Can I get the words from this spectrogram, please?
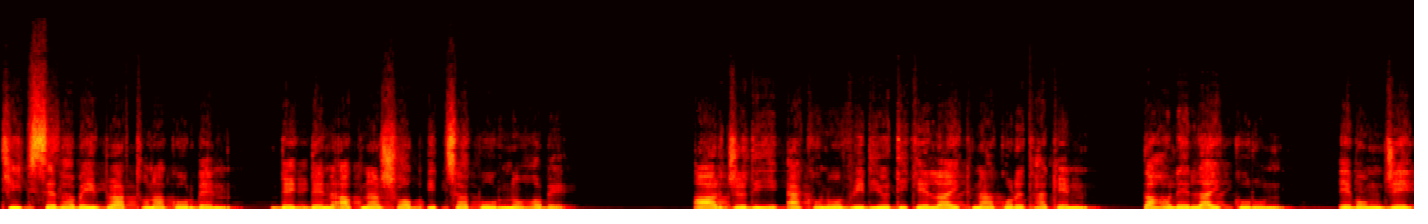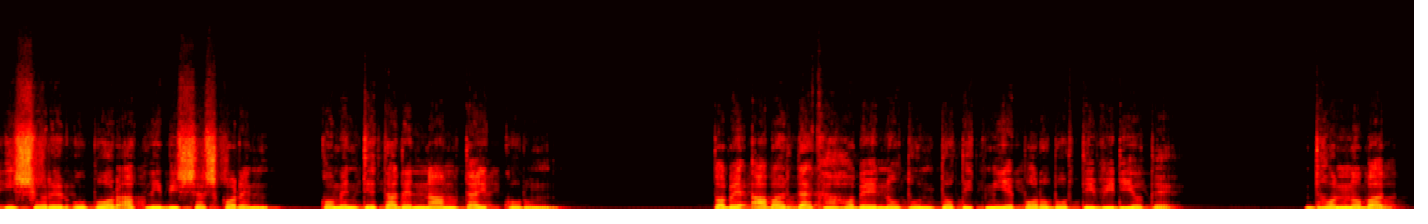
ঠিক সেভাবেই প্রার্থনা করবেন। দেখবেন আপনার সব ইচ্ছা পূর্ণ হবে। আর যদি এখনও ভিডিওটিকে লাইক না করে থাকেন, তাহলে লাইক করুন এবং যে ঈশ্বরের উপর আপনি বিশ্বাস করেন, কমেন্টে তাদের নাম টাইপ করুন। তবে আবার দেখা হবে নতুন টপিক নিয়ে পরবর্তী ভিডিওতে। ধন্যবাদ।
